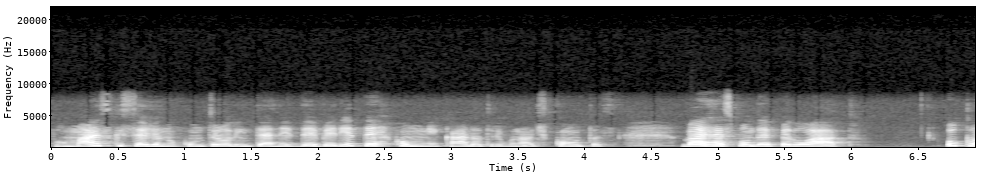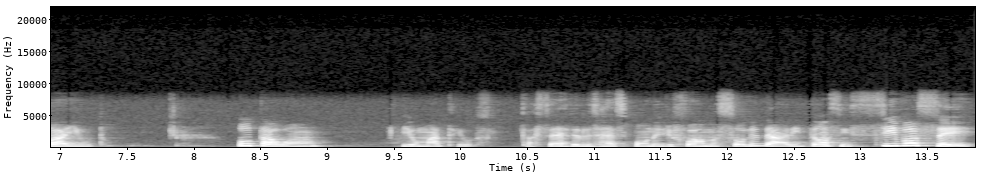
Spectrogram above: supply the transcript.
por mais que seja no controle interno e deveria ter comunicado ao Tribunal de Contas, vai responder pelo ato o Clailton, o Tauan e o Matheus, tá certo? Eles respondem de forma solidária. Então, assim, se você,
